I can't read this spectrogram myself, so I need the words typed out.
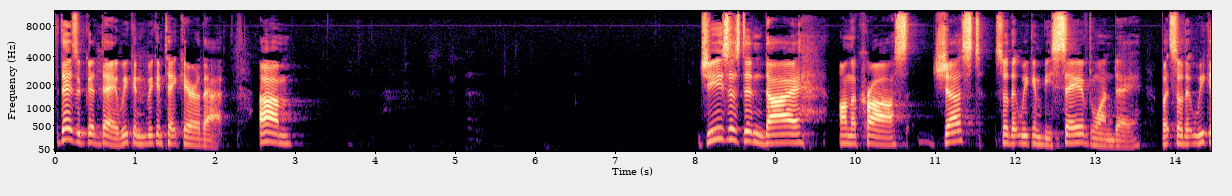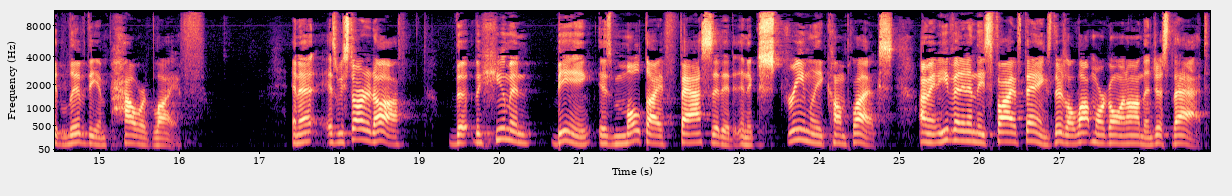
today's a good day. We can, we can take care of that. Um, Jesus didn't die on the cross just so that we can be saved one day, but so that we could live the empowered life. And as we started off, the, the human being is multifaceted and extremely complex. I mean, even in these five things, there's a lot more going on than just that.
